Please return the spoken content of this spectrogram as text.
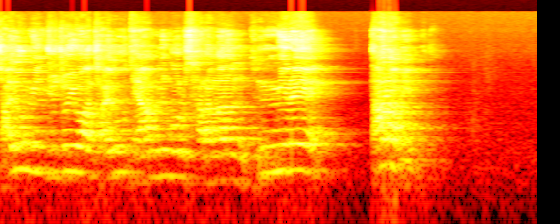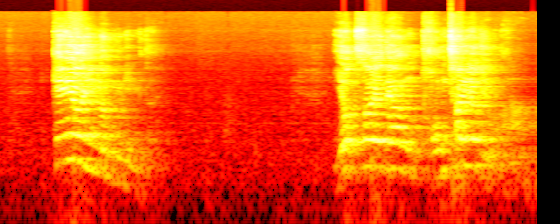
자유민주주의와 자유대한민국을 사랑하는 국민의 단합입니다. 깨어있는 분입니다. 역사에 대한 통찰력입니다.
